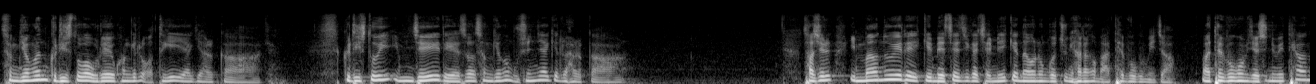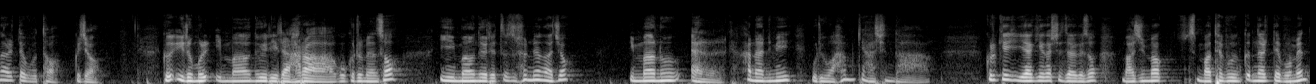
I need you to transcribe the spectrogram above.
성경은 그리스도와 우리의 관계를 어떻게 이야기할까? 그리스도의 임재에 대해서 성경은 무슨 이야기를 할까? 사실 임마누엘의 이렇게 메시지가 재미있게 나오는 것 중에 하나가 마태복음이죠. 마태복음 예수님이 태어날 때부터 그죠? 그 이름을 임마누엘이라 하라고 그러면서 이 임마누엘의 뜻을 설명하죠. 임마누엘 하나님이 우리와 함께 하신다. 그렇게 이야기가 시작해서 마지막 마태복음 끝날 때 보면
